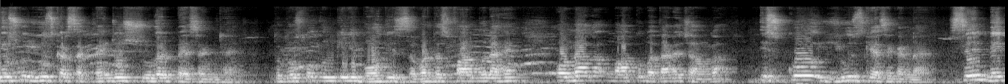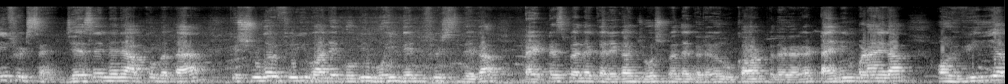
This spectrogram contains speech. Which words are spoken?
ये उसको यूज़ कर सकते हैं जो शुगर पेशेंट हैं। तो दोस्तों, उनके लिए बहुत ही ज़बरदस्त फार्मूला है। और मैं आपको बताना चाहूँगा, इसको यूज़ कैसे करना है? सेम बेनिफिट्स हैं। जैसे मैंने आपको बताया कि शुगर फ्री वाले को भी वही बेनिफिट्स देगा। टाइटनेस पैदा करेगा, जोश पैदा करेगा, रुकावट पैदा करेगा टाइमिंग बढ़ाएगा। और वीर्य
